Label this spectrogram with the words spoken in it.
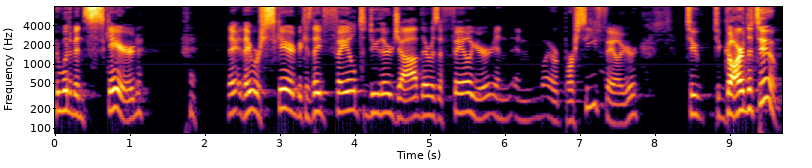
who would have been scared. they, they were scared because they'd failed to do their job. There was a failure in, in, or perceived failure to, to guard the tomb.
